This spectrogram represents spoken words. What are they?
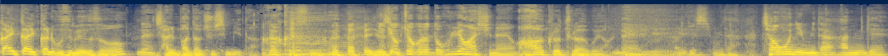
깔깔깔 웃으면서 네. 잘 받아주십니다. 아 그렇습니까? 요즘- 인격적으로도 훌륭하시네요. 아 그렇더라고요. 네, 예, 예. 알겠습니다. 정훈입니다. 안개.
